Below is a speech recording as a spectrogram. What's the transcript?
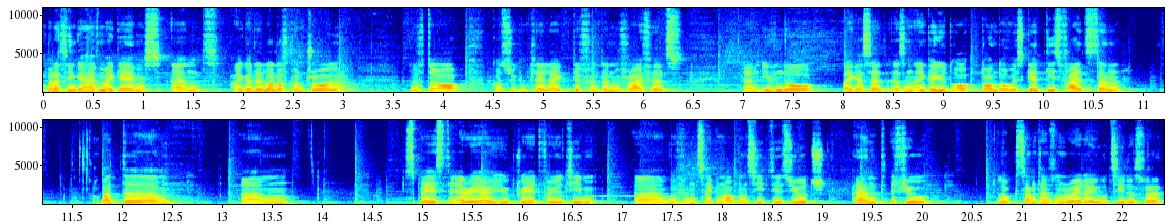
But I think I have my games, and I got a lot of control with the AWP, because you can play like different than with rifles. And even though, like I said, as an anchor, you don't always get these fights then, but the um, space, the area you create for your team uh, within second open CT is huge. And if you look sometimes on the radar, you would see it as well.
